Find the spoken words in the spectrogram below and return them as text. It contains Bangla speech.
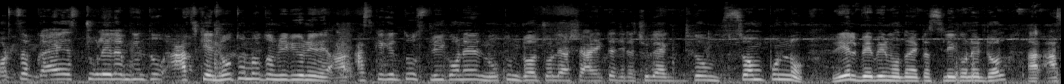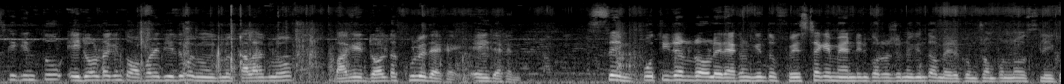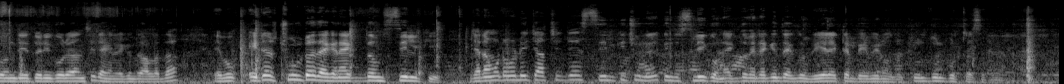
হোয়াটসঅ্যাপ গায়েস চলে এলাম কিন্তু আজকে নতুন নতুন ভিডিও নিয়ে। আর আজকে কিন্তু স্লিকনের নতুন ডল চলে আসে। আরেকটা যেটা ছিল একদম সম্পূর্ণ রিয়েল বেবির মতন একটা স্লিকনের ডল আর আজকে কিন্তু এই ডলটা কিন্তু অফারে দিয়ে দেবো এবং এগুলো কালারগুলো বাগের ডলটা খুলে দেখায় এই দেখেন সেম প্রতিটা ডলের এখন কিন্তু ফেসটাকে মেনটেন করার জন্য কিন্তু আমরা এরকম সম্পূর্ণ সিলিকন দিয়ে তৈরি করে আনছি। দেখেন কিন্তু আলাদা। এবং এটার চুলটা দেখেন, একদম সিল্কি যারা মোটামুটি চাচ্ছে যে সিল্কি চুলের কিন্তু সিলিকন একদম, এটা কিন্তু একদম রিয়েল একটা বেবির মতো চুল তুল করতেছে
